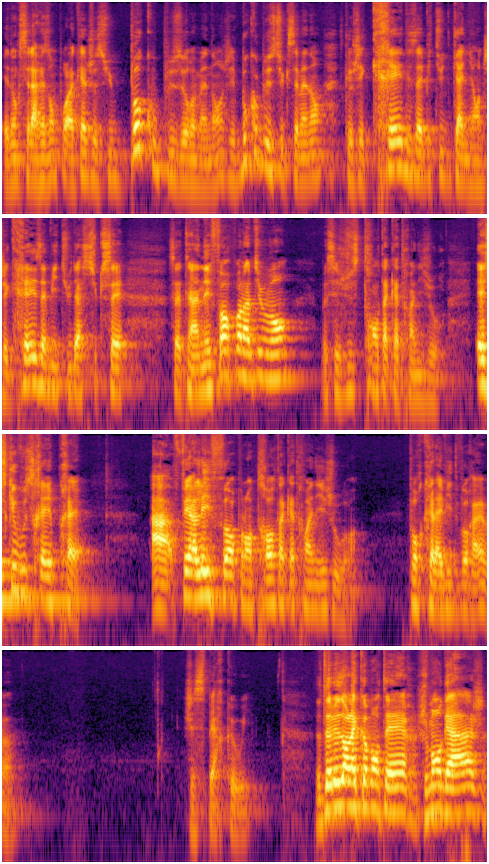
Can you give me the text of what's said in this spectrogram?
Et donc, c'est la raison pour laquelle je suis beaucoup plus heureux maintenant, j'ai beaucoup plus de succès maintenant, parce que j'ai créé des habitudes gagnantes, j'ai créé des habitudes à succès. Ça a été un effort pendant un petit moment, mais c'est juste 30 à 90 jours. Est-ce que vous serez prêt à faire l'effort pendant 30 à 90 jours pour créer la vie de vos rêves? J'espère que oui. Notez-le dans les commentaires, je m'engage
